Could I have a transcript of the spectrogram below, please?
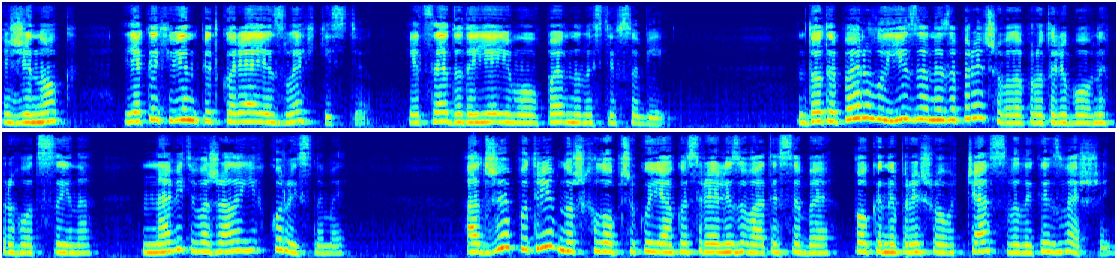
жінок, яких він підкоряє з легкістю, і це додає йому впевненості в собі. Дотепер Луїза не заперечувала проти любовних пригод сина, навіть вважала їх корисними. Адже потрібно ж хлопчику якось реалізувати себе, поки не прийшов час великих звершень.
